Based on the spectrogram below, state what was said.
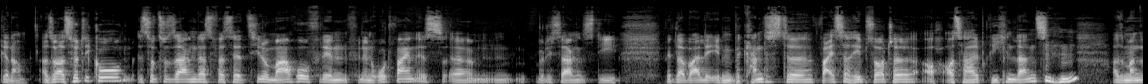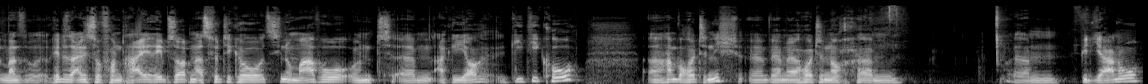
Genau. Also Assyrtiko ist sozusagen das, was der Cinomaro für den, für den Rotwein ist. Ähm, würde ich sagen, ist die mittlerweile eben bekannteste weiße Rebsorte auch außerhalb Griechenlands. Mhm. Also man, man redet eigentlich so von drei Rebsorten, Assyrtiko, Cinomavo und ähm, Agiorgitico. Äh, haben wir heute nicht. Äh, wir haben ja heute noch ähm, ähm, Vidiano.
